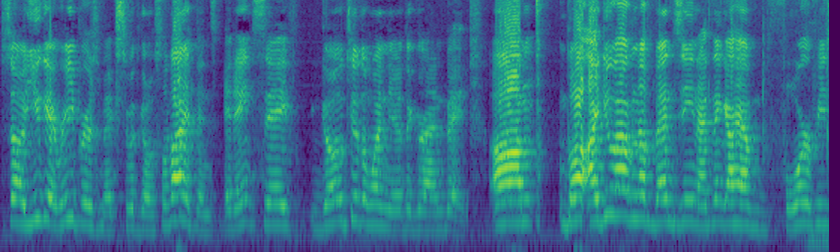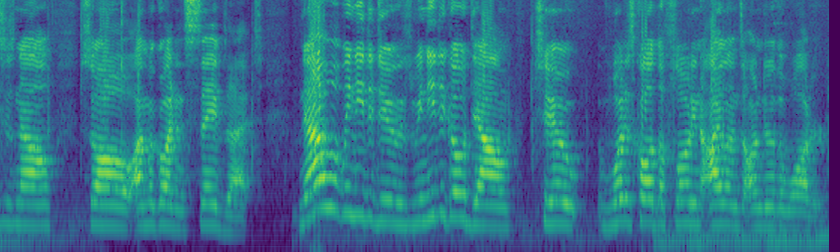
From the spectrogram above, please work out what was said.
so you get reapers mixed with ghost leviathans. It ain't safe. Go to the one near the Grand Bay. Um, but I do have enough benzene. I think I have four pieces now, so I'm gonna go ahead and save that. Now what we need to do is we need to go down to what is called the floating islands under the water.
